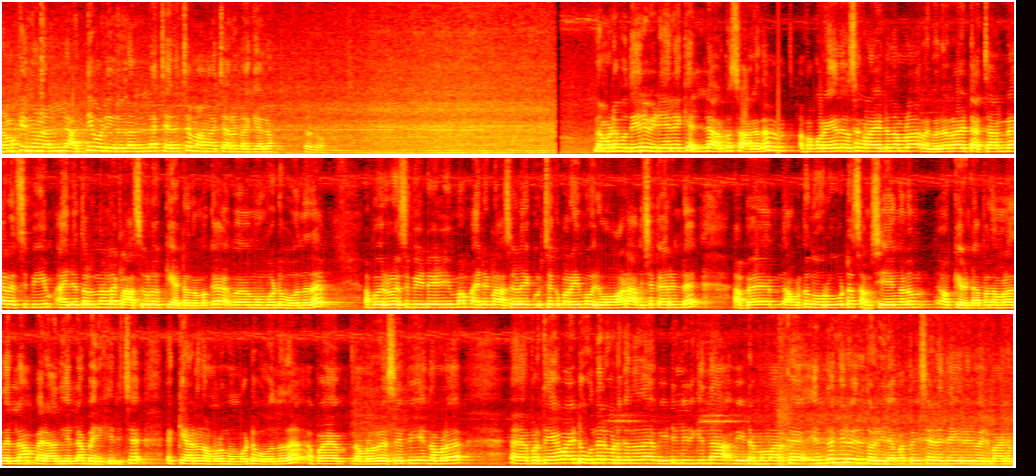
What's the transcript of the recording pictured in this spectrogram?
നമുക്കിന്ന് നല്ല അടിപൊളി ഒരു നല്ല ചിരച്ച മാങ്ങാച്ചാർ ഉണ്ടാക്കിയാലോ കേട്ടോ നമ്മുടെ പുതിയൊരു വീഡിയോയിലേക്ക് എല്ലാവർക്കും സ്വാഗതം. അപ്പോൾ കുറേ ദിവസങ്ങളായിട്ട് നമ്മൾ റെഗുലറായിട്ട് അച്ചാറിന്റെ റെസിപ്പിയും അതിനെ തുടർന്നുള്ള ക്ലാസ്സുകളും ഒക്കെ ആട്ടോ നമുക്ക് മുമ്പോട്ട് പോകുന്നത്. അപ്പോൾ ഒരു റെസിപ്പി ഇട്ട് കഴിയുമ്പം അതിന്റെ ക്ലാസ്സുകളെ കുറിച്ചൊക്കെ പറയുമ്പോൾ ഒരുപാട് ആവശ്യക്കാരുണ്ട്. അപ്പോൾ അവർക്ക് നൂറുകൂട്ടം സംശയങ്ങളും ഒക്കെ ഉണ്ട്. അപ്പോൾ നമ്മളതെല്ലാം പരാതിയെല്ലാം പരിഹരിച്ച് ഒക്കെയാണ് നമ്മൾ മുമ്പോട്ട് പോകുന്നത്. അപ്പോൾ നമ്മൾ റെസിപ്പി നമ്മൾ പ്രത്യേകമായിട്ട് ഊന്നൽ കൊടുക്കുന്നത് വീട്ടിലിരിക്കുന്ന വീട്ടമ്മമാർക്ക് എന്തെങ്കിലും ഒരു തൊഴിൽ പത്ത് പൈസയുടെ എന്തെങ്കിലും ഒരു വരുമാനം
